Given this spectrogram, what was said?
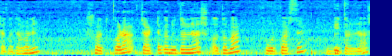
টাকা। তার মানে শতকরা চার টাকা বেতন হ্রাস অথবা ফোর পার্সেন্ট বেতন হ্রাস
